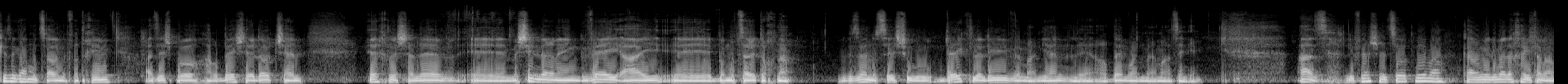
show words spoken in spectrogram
כי זה גם מוצר למפתחים, אז יש פה הרבה שאלות של איך לשלב אה, Machine Learning ו-AI אה, במוצרי תוכנה. וזה נושא שהוא די כללי ומעניין להרבה מאוד מהמאזינים. אז, לפני שנצא פנימה, כמה מילים עליך איתמר.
